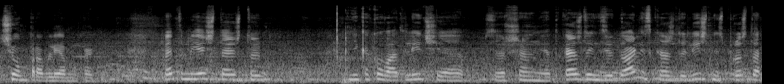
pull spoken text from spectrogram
в чем проблема. Как Поэтому я считаю, что Никакого отличия совершенно нет. Каждая индивидуальность, каждая личность, просто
